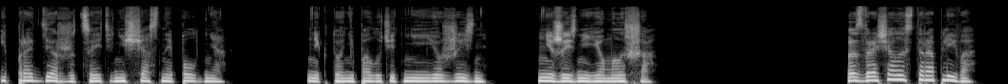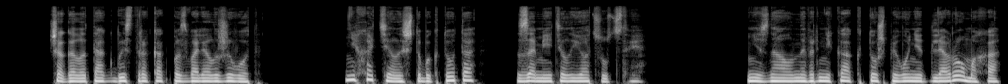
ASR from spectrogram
и продержится эти несчастные полдня. Никто не получит ни ее жизнь, ни жизнь ее малыша. Возвращалась торопливо, шагала так быстро, как позволял живот. Не хотелось, чтобы кто-то заметил ее отсутствие. Не знала наверняка, кто шпионит для Ромаха,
